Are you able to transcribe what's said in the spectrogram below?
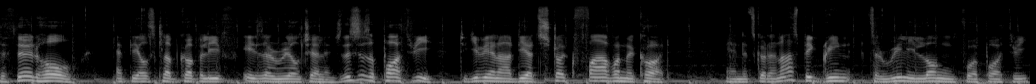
The third hole at the Els Club Copperleaf is a real challenge. This is a par 3. To give you an idea, it's stroke 5 on the card. And it's got a nice big green. It's a really long for a par 3.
